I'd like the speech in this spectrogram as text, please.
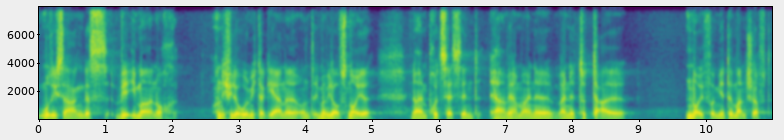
muss ich sagen, dass wir immer noch, und ich wiederhole mich da gerne und immer wieder aufs Neue, in einem Prozess sind. Ja, wir haben eine, eine total neu formierte Mannschaft,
